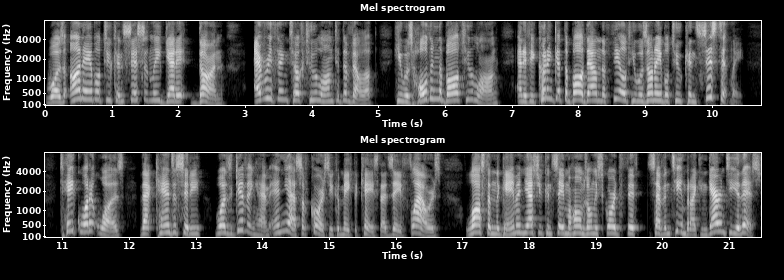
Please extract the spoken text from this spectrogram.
was unable to consistently get it done. Everything took too long to develop. He was holding the ball too long. And if he couldn't get the ball down the field, he was unable to consistently take what it was that Kansas City was giving him. And yes, of course, you could make the case that Zay Flowers lost them the game. And yes, you can say Mahomes only scored 15, 17, but I can guarantee you this.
